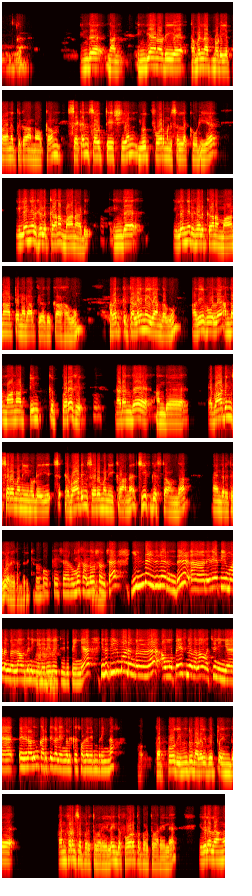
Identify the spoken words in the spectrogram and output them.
இந்த நான் இந்தியாவினுடைய தமிழ்நாட்டினுடைய பயணத்துக்கான நோக்கம் second South Asian youth forum என்று சொல்லக்கூடிய இளைஞர்களுக்கான மாநாடு. இந்த இளைஞர்களுக்கான மாநாட்டை நடாத்துறதுக்காகவும் அதற்கு தலைமை தாங்கவும் அதே போல அந்த மாநாட்டிற்கு பிறகு நடந்த அந்த அவார்டிங் செரமனியினுடைய அவார்டிங் செரமனிக்கான சீஃப் கெஸ்டாகவும் தான் நான் இந்த இடத்துக்கு வரை தந்திருக்கிறேன் ஓகே சார் ரொம்ப சந்தோஷம் சார் இந்த இதுல இருந்து நிறைய தீர்மானங்கள்லாம் வந்து நீங்க நிறைவேற்றிருப்பீங்க. இந்த தீர்மானங்கள்ல அவங்க பேசினதெல்லாம் வச்சு நீங்க எதனாலும் கருத்துக்கள் எங்களுக்கு சொல்ல விரும்புறீங்களா? தற்போது இன்று நடைபெற்ற இந்த கான்ஃபரன்ஸை பொறுத்தவரையில இந்த ஃபோரத்தை பொறுத்தவரையில இதுல நாங்க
